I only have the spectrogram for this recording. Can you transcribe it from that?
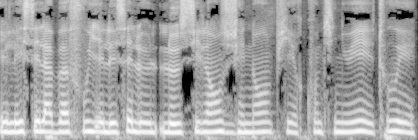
et laisser la bafouille et laisser le, le silence gênant puis continuer et tout et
